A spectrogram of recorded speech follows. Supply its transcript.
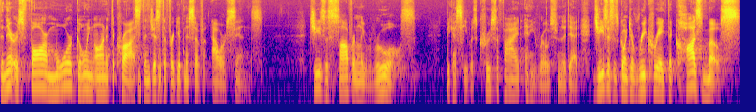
then there is far more going on at the cross than just the forgiveness of our sins. Jesus sovereignly rules because he was crucified and he rose from the dead. Jesus is going to recreate the cosmos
